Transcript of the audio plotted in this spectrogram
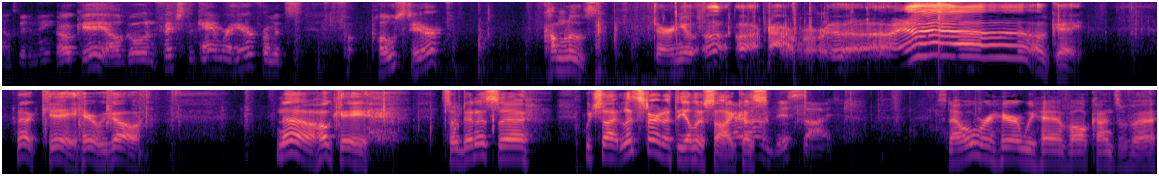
Sounds good to me. Okay, I'll go and fetch the camera here from its p- post here. Come loose. Darn you. Uh, uh, uh, uh, okay. Okay, here we go. No, okay. So, Dennis, uh, which side? Let's start at the other side, because on this side. So now over here we have all kinds of uh,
